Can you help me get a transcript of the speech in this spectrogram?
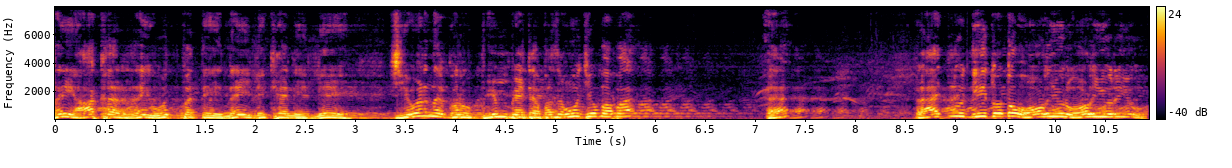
નહીં આખર, નહીં ઉત્પત્તિ, નહીં લીખેની લે. જીવનના ગુરુ ભીમ બેઠા. પછી હું થયું, બાપા? હે? રાતનું દી તો તો હોળિયું હોળિયું રહ્યું.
